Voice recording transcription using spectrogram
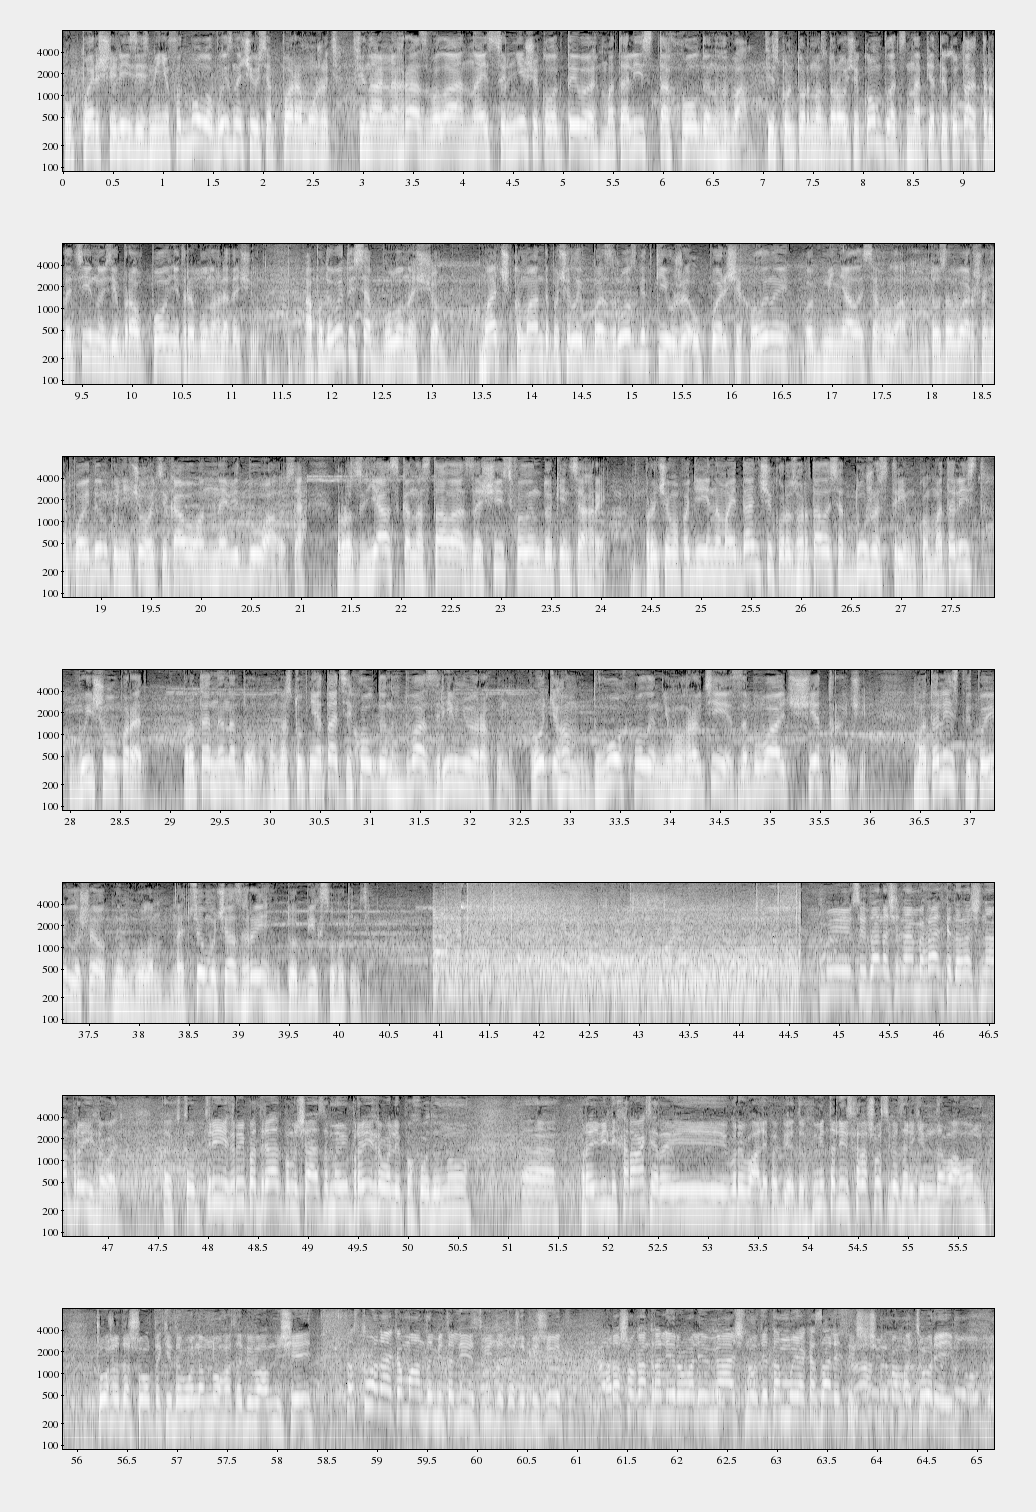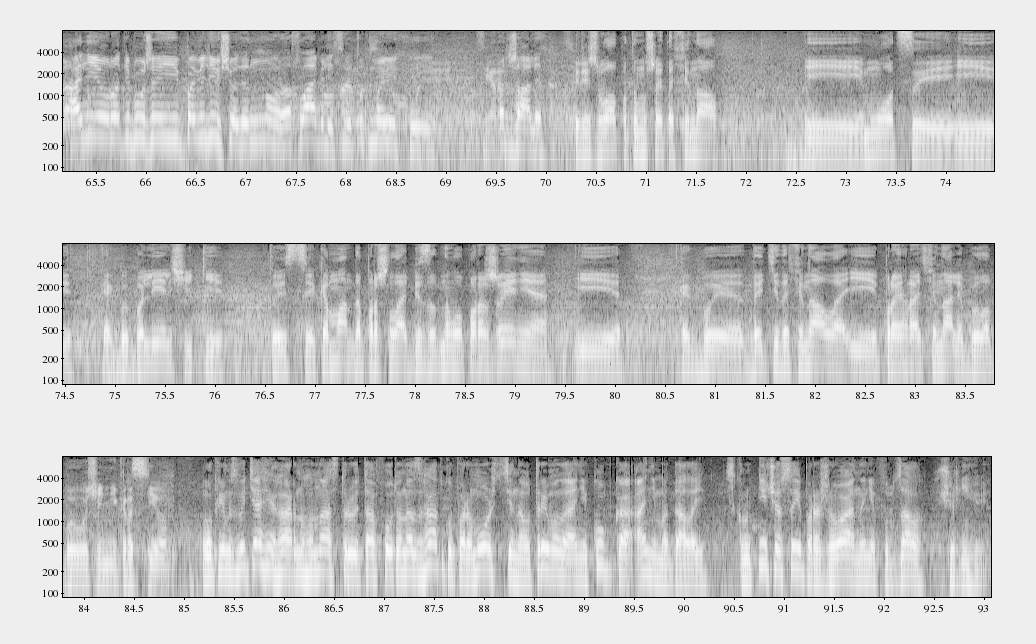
У першій лізі з мініфутболу визначився переможець. Фінальна гра звела найсильніші колективи Металіст та Холдинг 2 Фізкультурно-здоровчий комплекс на п'яти кутах традиційно зібрав повні трибуни глядачів. А подивитися було на що. Матч команди почали без розвідки і вже у перші хвилини обмінялися голами. До завершення поєдинку нічого цікавого не відбувалося. Розв'язка настала за 6 хвилин до кінця гри. Причому події на майданчику розгорталися дуже стрімко. Металіст вийшов уперед, проте ненадовго. В наступній атаці Холдинг 2 зрівнює рахунок. Протягом двох хвилин його гравці забивають ще тричі. Металіст відповів лише одним голом. На цьому час гри добіг свого кінця. Мы всегда начинаем играть, когда начинаем проигрывать. Так что три игры подряд, получается, мы проигрывали по ходу, но э, проявили характер и вырывали победу. Металлист хорошо себя зарекомендовал, он тоже дошел, таки довольно много забивал мячей. Достойная команда Металлист, видите, тоже бежит. Хорошо контролировали мяч, но где-то мы оказались их чуть-чуть по матере. Они вроде бы уже и повели в счете, ну, расслабились, и тут мы их и поджали. переживал, потому что это финал. И эмоции, и как бы болельщики. То есть э, команда прошла без одного поражения. И как бы дойти до финала и проиграть в финале было бы очень некрасиво. Окрім звитяги, гарного настрою та фото на згадку, переможці не отримали ані кубка, ані медалей. Скрутні часи переживає нині футзал в Чернігові.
